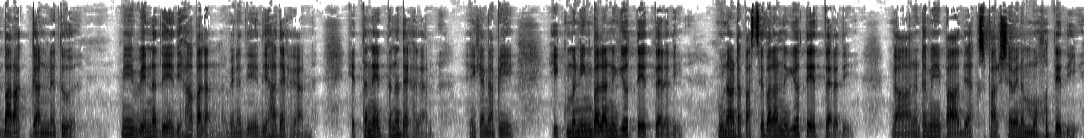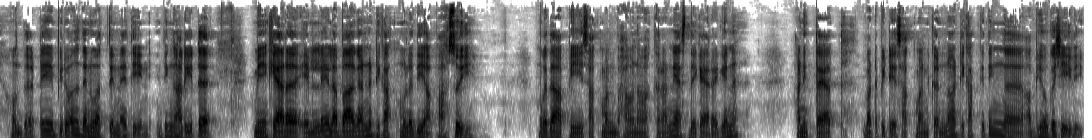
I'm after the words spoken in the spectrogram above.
බරක් ගන්න නැතුව මේ වෙන දේ දිහා බලන්න වෙන දේ දිහා දැක ගන්න. එතන එතන දැක ගන්න. ඒ කියන්නේ අපි ඉක්මනින් බලන්න ගියොත් ඒත් වැරදි. වුණාට පස්සේ බලන්න ගියොත් ඒත් වැරදි. ගානට මේ පාදයක් ස්පර්ශ වෙන මොහොතේදී හොඳට ඒ පිටවල දැනුවත් වෙන්නයි තියෙන්නේ. ඉතින් හරියට මේකේ අර එල්ලේ ලබා ගන්න ටිකක් මුලදී අපහසුයි. මොකද අපි සක්මන් භාවනාවක් කරන්නේ S2 අරගෙන අනිත් අයත් වටපිටේ සක්මන් කරනවා ටිකක් ඉතින් අභියෝගශීලී.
